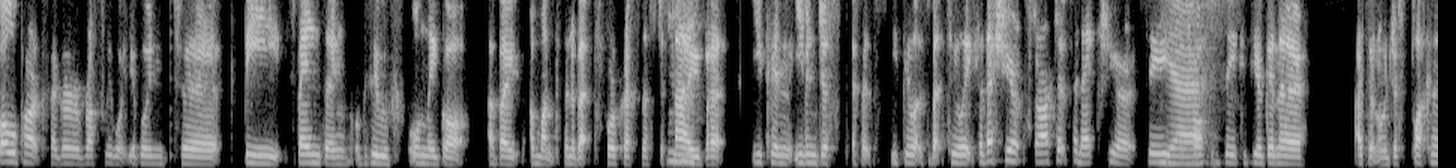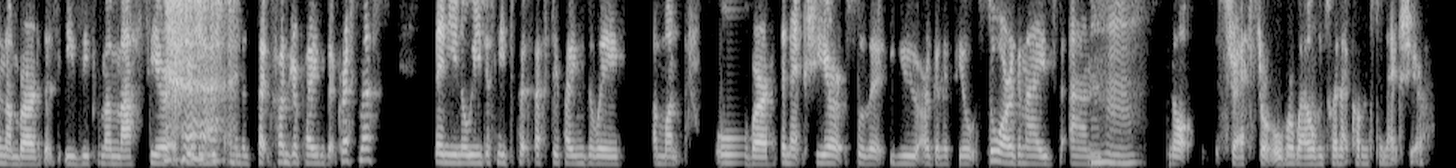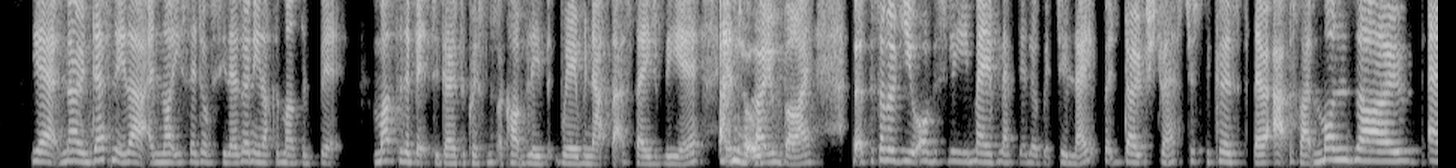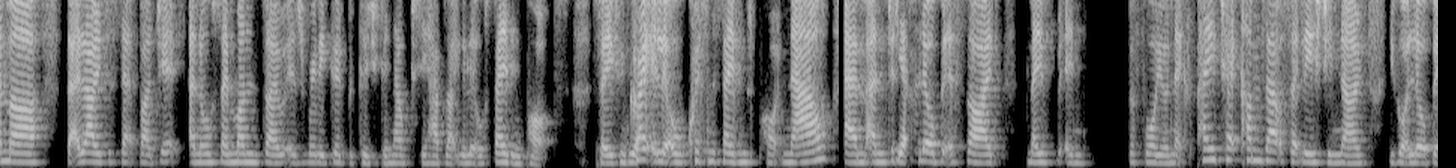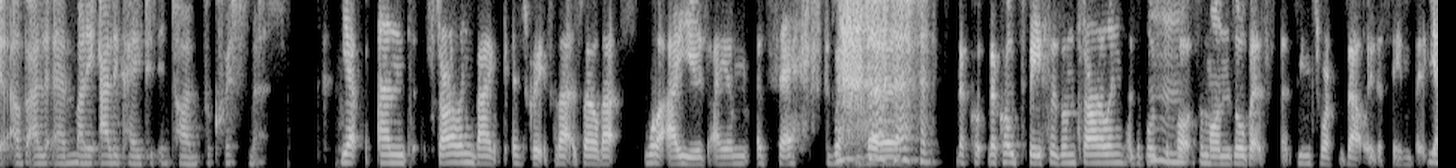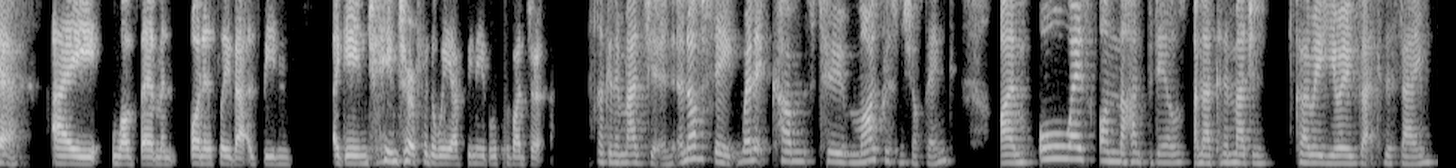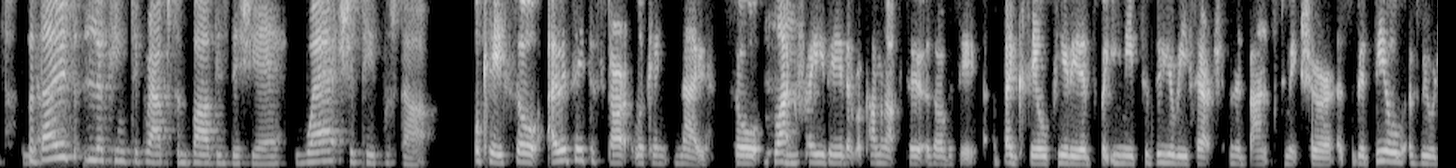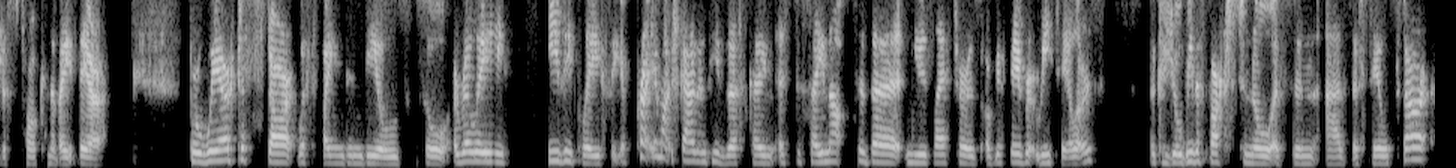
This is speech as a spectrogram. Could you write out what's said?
ballpark figure of roughly what you're going to be spending obviously we've only got about a month and a bit before christmas just mm-hmm. now but you can even just if it's you feel it's a bit too late for this year start it for next year say yes. if you're gonna I don't know, just plucking a number that's easy from a maths here. If you're going to be spending six hundred pounds at Christmas, then you know you just need to put fifty pounds away a month over the next year so that you are going to feel so organized and mm-hmm. not stressed or overwhelmed when it comes to next year. Yeah, no, definitely that. And like you said, obviously there's only like a month and bit month and a bit to go for Christmas. I can't believe we're even at that stage of the year. It's flown by. But for some of you, obviously, you may have left it a little bit too late, but don't stress just because there are apps like Monzo, Emma that allow you to set budgets. And also, Monzo is really good because you can obviously have like your little saving pots. So you can create yeah. a little Christmas savings pot now um, and just yeah. put a little bit aside, maybe in before your next paycheck comes out. So at least you know you got a little bit of uh, money allocated in time for Christmas. Yep, and Starling Bank is great for that as well. That's what I use. I am obsessed with the the called spaces on Starling as opposed mm-hmm. to pots and Monzo, but it seems to work exactly the same. But yeah. yeah, I love them, and honestly, that has been a game changer for the way I've been able to budget. I can imagine. And obviously, when it comes to my Christmas shopping, I'm always on the hunt for deals, and I can imagine Chloe, you're exactly the same. For yeah. those looking to grab some bargains this year, where should people start? Okay, so I would say to start looking now. So Black mm-hmm. Friday that we're coming up to is obviously a big sale period, but you need to do your research in advance to make sure it's a good deal, as we were just talking about there. For where to start with finding deals, so a really easy place that you're pretty much guaranteed a discount is to sign up to the newsletters of your favorite retailers because you'll be the first to know as soon as their sales start.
